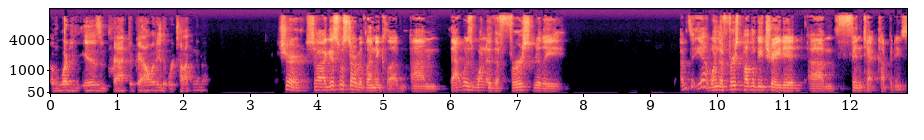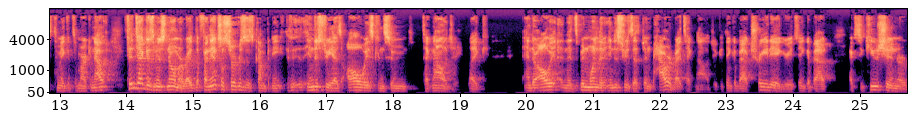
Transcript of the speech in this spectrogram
of what it is and practicality that we're talking about? Sure. So I guess we'll start with Lending Club. Um, that was one of the first really, I would say, yeah, one of the first publicly traded um, fintech companies to make it to market. Now, fintech is a misnomer, right? The financial services company industry has always consumed technology, like, and they're always, and it's been one of the industries that's been powered by technology. If you think about trading, or you think about execution or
